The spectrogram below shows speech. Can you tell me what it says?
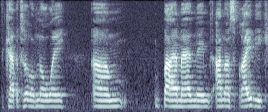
the capital of Norway, um, by a man named Anders Breivik,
